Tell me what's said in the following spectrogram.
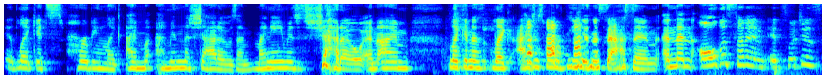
it- like, it's her being like, I'm, I'm in the shadows. I'm, my name is Shadow, and I'm like an, like, I just want to be an assassin. And then all of a sudden, it switches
